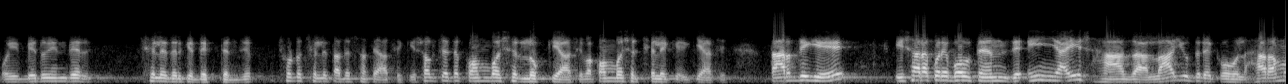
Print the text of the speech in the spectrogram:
ওই বেদুইনদের ছেলেদেরকে দেখতেন যে, ছোট ছেলে তাদের সাথে আছে কি? সবচাইতে কম বয়সের লোক কি আছে বা কম বয়সের ছেলে কি আছে? তার দিকে ইশারা করে বলতেন যে ইয়াইশ হাজা লা ইউদরিকুল হারাম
